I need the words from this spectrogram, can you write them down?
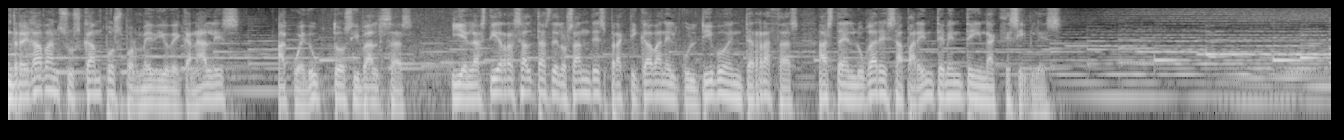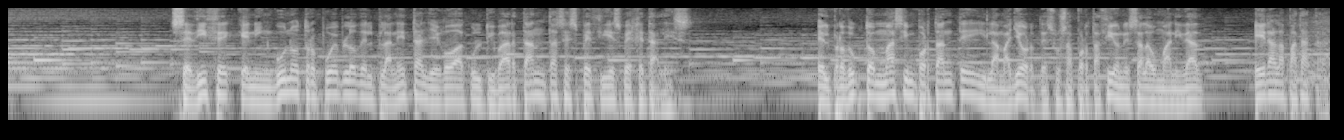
Regaban sus campos por medio de canales, acueductos y balsas, y en las tierras altas de los Andes practicaban el cultivo en terrazas hasta en lugares aparentemente inaccesibles. Se dice que ningún otro pueblo del planeta llegó a cultivar tantas especies vegetales. El producto más importante y la mayor de sus aportaciones a la humanidad era la patata,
